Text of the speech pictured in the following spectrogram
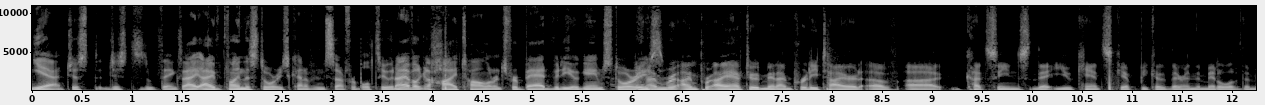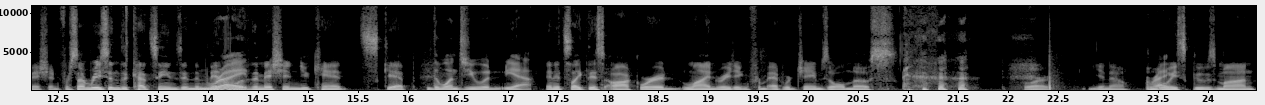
yeah, just just some things. I, I find the stories kind of insufferable too, and I have like a high tolerance for bad video game stories. And I'm, re- I'm pr- I have to admit, I'm pretty tired of uh, cutscenes that you can't skip because they're in the middle of the mission. For some reason, the cutscenes in the middle Right. of the mission you can't skip, the ones you would, yeah, and it's like this awkward line reading from Edward James Olmos, or you know, Right. Luis Guzman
